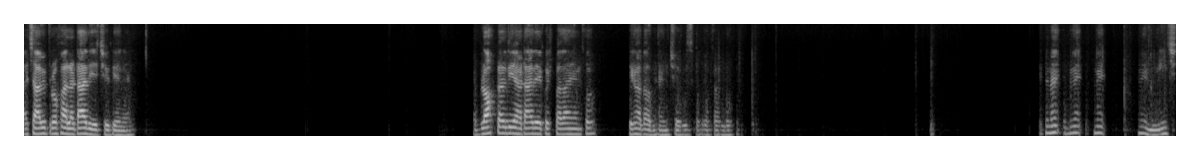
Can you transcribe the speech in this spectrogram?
अच्छा अभी प्रोफ़ाइल हटा दिए चूतिया ने। ब्लॉक कर दिया हटा दिया कुछ पता नहीं हमको। दिखा दो बहन चोद इसका प्रोफ़ाइल देखो इतने इतने इतने इतने नीच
